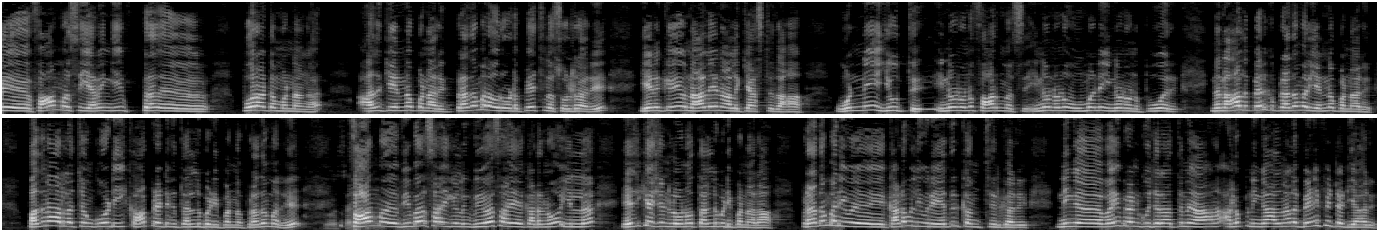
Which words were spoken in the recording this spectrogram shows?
ஃபார்மர்ஸ் இறங்கி போராட்டம் பண்ணாங்க. அதுக்கு என்ன பண்ணாரு? பிரதமர் அவரோட பேச்சில் சொல்றாரு எனக்கு நாலே நாலு கேஸ்ட் தான். ஒன்னு யூத் இன்னொன்னு ஃபார்மர்ஸ் இன்னொன்னு உமன் இன்னொன்னு புவர் இந்த நாலு பேருக்கு பிரதமர் என்ன பண்ணாரு? பதினாறு லட்சம் கோடி கார்ப்பரேட்டுக்கு தள்ளுபடி பண்ண பிரதமர் ஃபார்ம விவசாயிகளுக்கு விவசாய கடனோ இல்ல எஜுகேஷன் லோனோ தள்ளுபடி பண்ணாரா? பிரதமர் இவர் கடவுள் இவரை எதிர்கமிச்சிருக்காரு. நீங்க வைப்ரண்ட் குஜராத்னு அனுப்புனீங்க அதனால பெனிஃபிட்டட் யாரு?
